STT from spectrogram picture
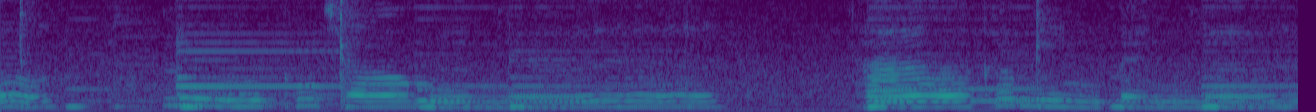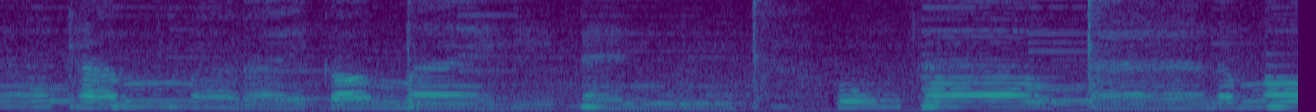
ว ก็ไม่เป็นหุงข้าวแต่ละหม้อ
